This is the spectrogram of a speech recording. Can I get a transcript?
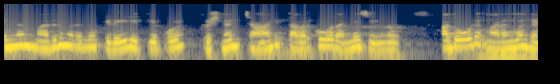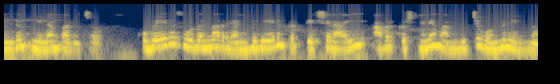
എന്നാൽ മരുതുമരങ്ങൾക്കിടയിലെത്തിയപ്പോൾ കൃഷ്ണൻ ചാടി തകർക്കുക തന്നെ ചെയ്തു. അതോടെ മരങ്ങൾ രണ്ടും നിലം പതിച്ചു കുബേരസൂതന്മാർ രണ്ടുപേരും പ്രത്യക്ഷരായി. അവർ കൃഷ്ണനെ വന്ദിച്ചു കൊണ്ടു നിന്നു.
